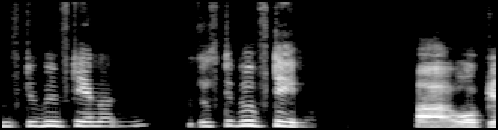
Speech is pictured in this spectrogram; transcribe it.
taste చేయ బాబు ఫిఫ్టీ ఫిఫ్టీ ఫిఫ్టీ ఫిఫ్టీ ఆ, ఓకే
